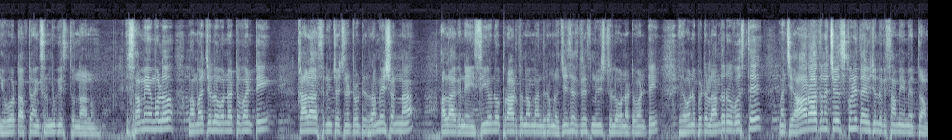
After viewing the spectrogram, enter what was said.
ఈ ఓట్ ఆఫ్ థ్యాంక్స్ని ముగిస్తున్నాను. ఈ సమయంలో మా మధ్యలో ఉన్నటువంటి కాళాసి నుంచి వచ్చినటువంటి రమేష్ అన్న అలాగనే ఈ సియోను ప్రార్థనా మందిరంలో జీసస్ క్రైస్ట్ మినిస్ట్రీలో ఉన్నటువంటి యవన బిడ్డలు అందరూ వస్తే మంచి ఆరాధన చేసుకుని దైవజనులకు సమయం ఇద్దాం.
